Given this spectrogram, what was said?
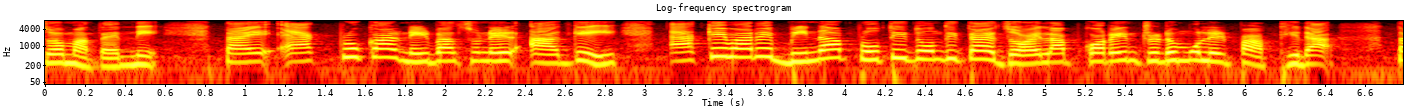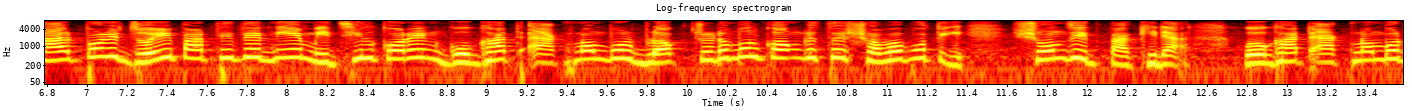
জমা দেননি। তাই এক প্রকার নির্বাচনের আগেই একেবারে বিনা প্রতিদ্বন্দ্বিতায় জয়লাভ করেন তৃণমূলের প্রার্থীরা। তারপরে জয়ী প্রার্থীদের নিয়ে মিছিল করেন গোঘাট এক নম্বর ব্লক তৃণমূল কংগ্রেসের সভাপতি সঞ্জিত পাখিরা। গোঘাট এক নম্বর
